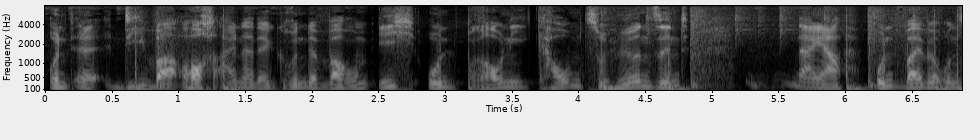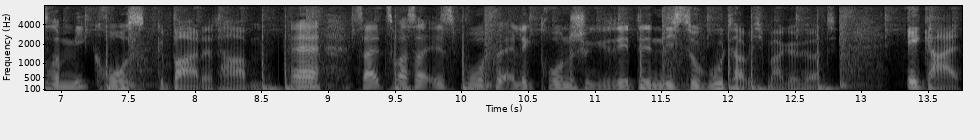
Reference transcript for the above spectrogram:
und äh, die war auch einer der Gründe, warum ich und Brownie kaum zu hören sind. Naja, und weil wir unsere Mikros gebadet haben. Äh, Salzwasser ist wohl für elektronische Geräte nicht so gut, habe ich mal gehört. Egal,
